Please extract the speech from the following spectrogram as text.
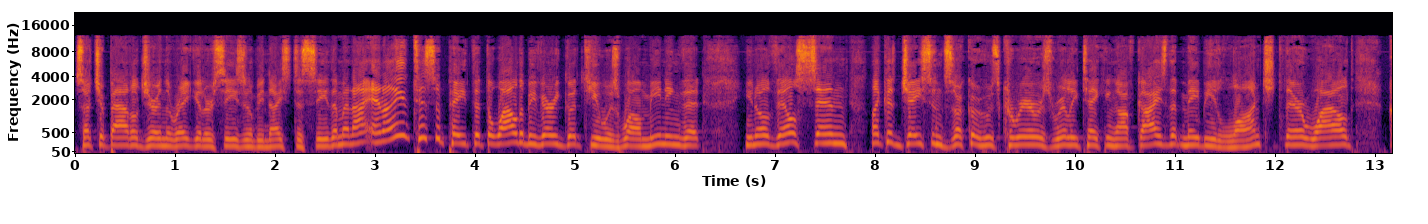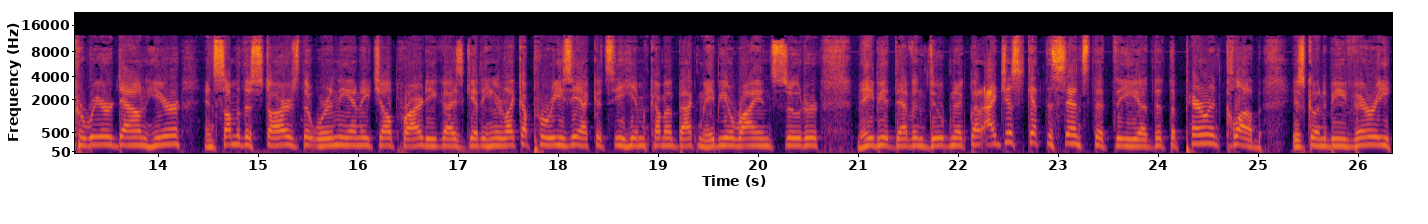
such a battle during the regular season, it'll be nice to see them. And I and I anticipate that the Wild will be very good to you as well, meaning that you know they'll send like a Jason Zucker whose career is really taking off, guys that maybe launched their Wild career down here, and some of the stars that were in the NHL prior to you guys getting here, like a Parise, I could see him coming back, maybe a Ryan Suter, maybe a Devan Dubnyk. But I just get the sense that the uh, that the parent club is going to be very.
